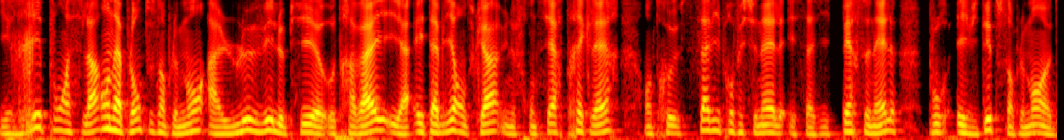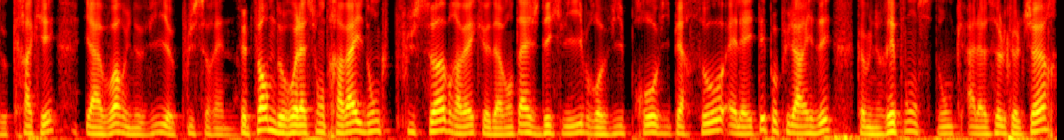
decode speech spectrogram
il répond à cela en appelant tout simplement à lever le pied euh, au travail et à établir en tout cas une frontière très claire entre sa vie professionnelle et sa vie personnelle pour éviter tout simplement euh, de craquer et avoir une vie plus sereine. Cette forme de relation au travail donc plus sobre avec davantage d'équilibre vie pro vie perso, elle a été popularisée comme une réponse donc à la hustle culture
